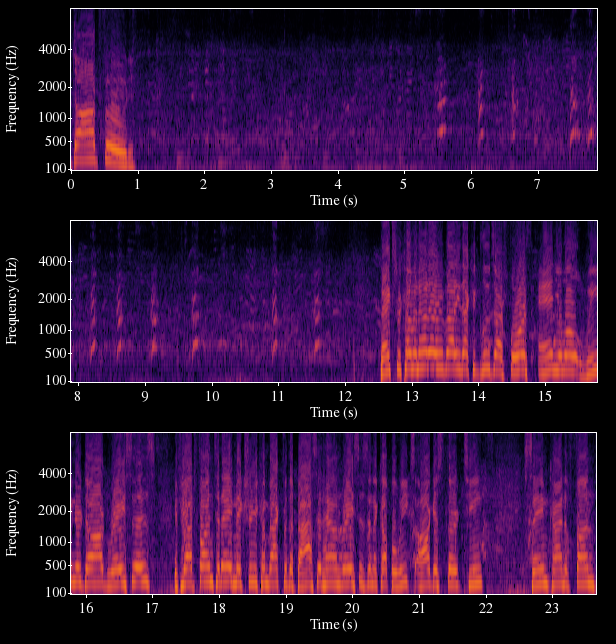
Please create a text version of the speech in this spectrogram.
dog food. Thanks for coming out, everybody. That concludes our fourth annual Wiener Dog races. If you had fun today, make sure you come back for the Basset Hound races in a couple weeks, August 13th. Same kind of fun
